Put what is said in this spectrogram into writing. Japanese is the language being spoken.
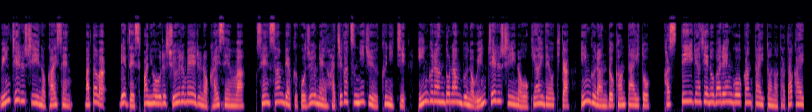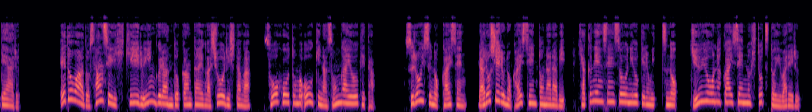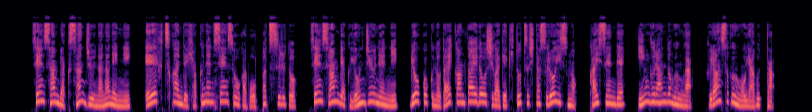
ウィンチェルシーの海戦、またはレゼスパニョール・シュールメールの海戦は、1350年8月29日、イングランド南部のウィンチェルシーの沖合で起きたイングランド艦隊とカスティーリャ・ジェノバ連合艦隊との戦いである。エドワード3世率いるイングランド艦隊が勝利したが、双方とも大きな損害を受けた。スロイスの海戦、ラロシェルの海戦と並び、100年戦争における3つの重要な海戦の一つと言われる。1337年に英仏間で100年戦争が勃発すると、1340年に両国の大艦隊同士が激突したスロイスの海戦でイングランド軍がフランス軍を破った。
